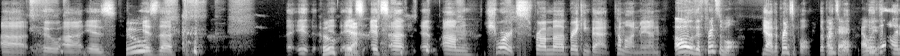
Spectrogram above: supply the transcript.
uh, who uh, is Who is the it, Who? it- it's it's uh, uh, um Schwartz from uh, Breaking Bad. Come on, man. Oh, the principal. Yeah, the principal. The principal. who Elliot. then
